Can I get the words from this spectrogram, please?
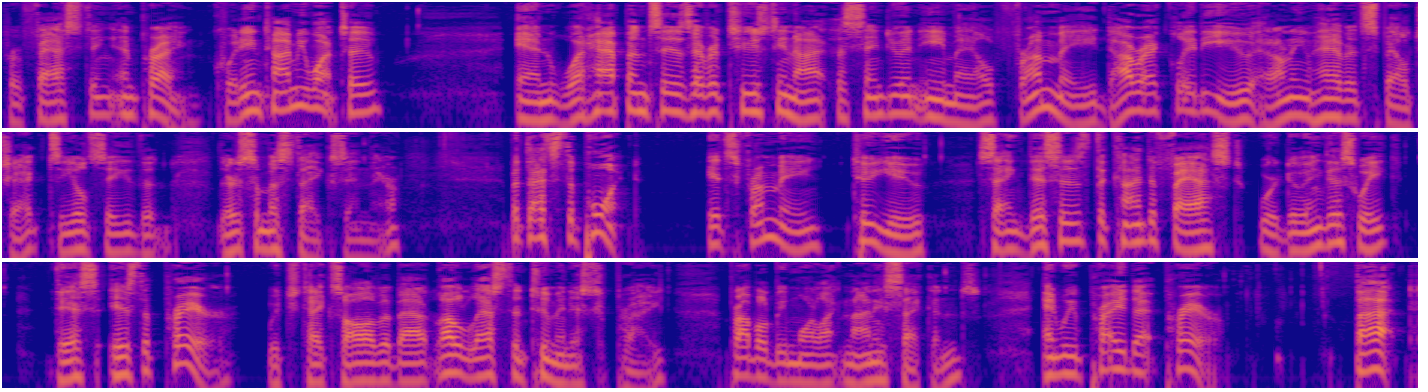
for fasting and praying. Quit anytime you want to. And what happens is every Tuesday night, I send you an email from me directly to you. I don't even have it spell checked, so you'll see that there's some mistakes in there. But that's the point. It's from me to you saying, This is the kind of fast we're doing this week. This is the prayer, which takes all of about, oh, less than two minutes to pray, probably more like 90 seconds. And we pray that prayer. But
